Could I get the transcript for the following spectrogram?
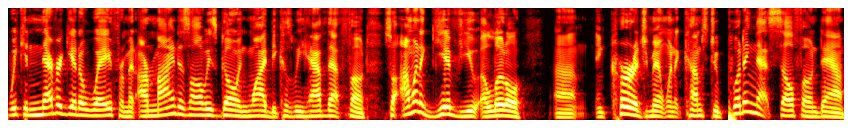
we can never get away from it. Our mind is always going. Why? Because we have that phone. So I want to give you a little um, encouragement when it comes to putting that cell phone down.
